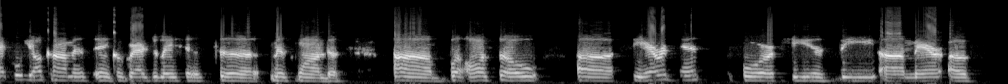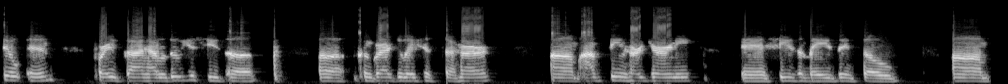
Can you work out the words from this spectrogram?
echo your comments and congratulations to Miss Wanda, um, but also uh, Sierra Dent for she is the uh, mayor of Steelton. Praise God, hallelujah. She's a uh, uh, congratulations to her. Um, I've seen her journey, and she's amazing. So, um,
